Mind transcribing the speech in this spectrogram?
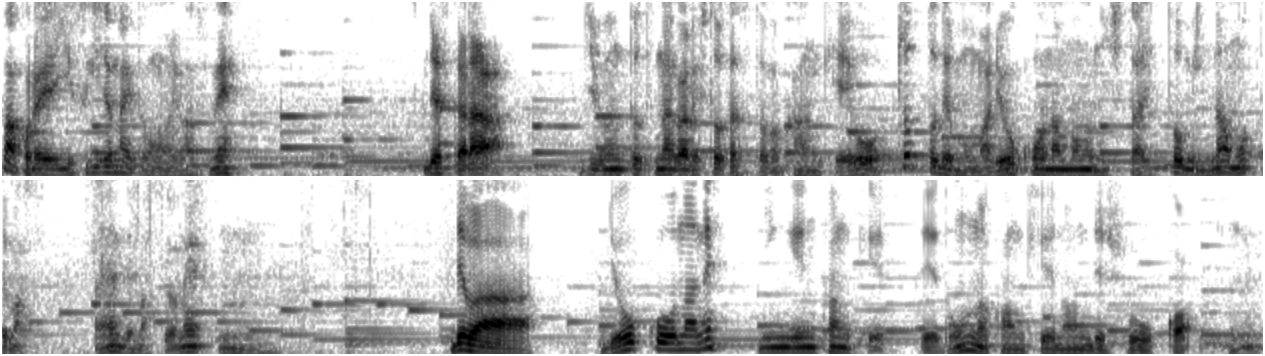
まあこれ言い過ぎじゃないと思いますね。ですから自分とつながる人たちとの関係をちょっとでもまあ良好なものにしたいとみんな思ってます。悩んでますよね。うん。では良好なね人間関係ってどんな関係なんでしょうか、うん。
